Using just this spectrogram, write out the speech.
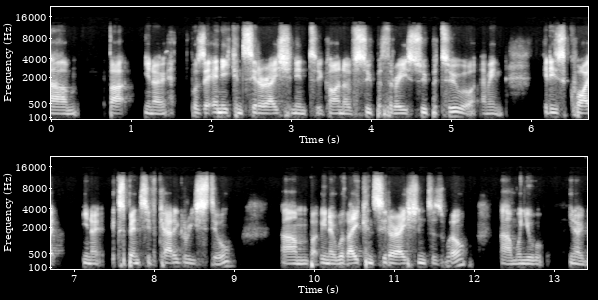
um, but you know was there any consideration into kind of super 3 super 2 or i mean it is quite you know expensive categories still um, but you know were they considerations as well um, when you were you know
